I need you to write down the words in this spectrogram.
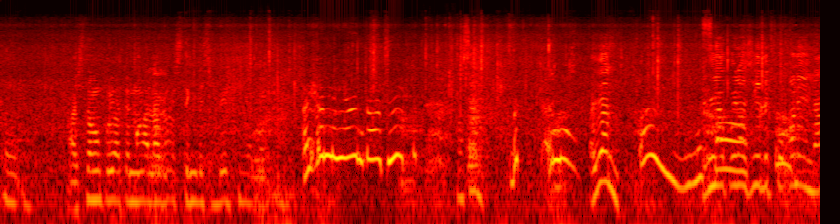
Mm. Ayos naman po yung ating mga alagang stingless be. Yan, oh. Ay, ano yan, dati? Masan? Ba't ano? Ayan. Ay, Yun nga po nasa... nasilip ko kanina.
